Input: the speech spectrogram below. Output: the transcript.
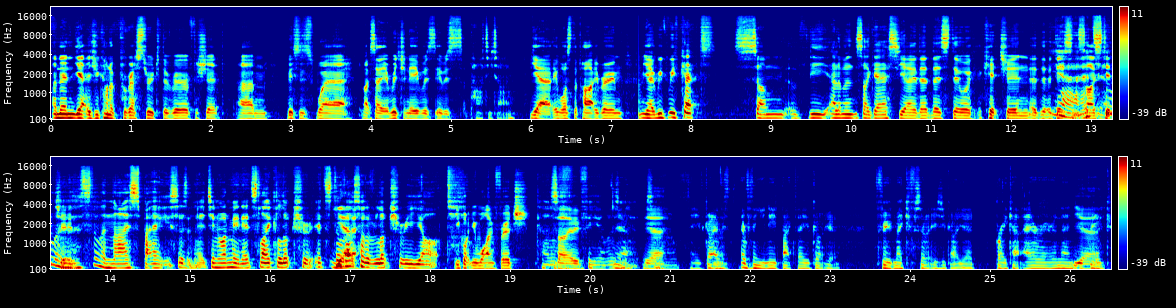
and then yeah as you kind of progress through to the rear of the ship um, this is where like I say originally it was it was Party time. yeah it was the party room yeah we've, we've kept some of the elements I guess yeah there, there's still a kitchen a, a decent Yeah, it's sized still, a, kitchen it's still a nice space, isn't it? Do you know what I mean? It's like luxury. It's still Yeah. that sort of luxury yacht you've got your wine fridge kind of so feel, isn't Yeah. it? Yeah. So, Yeah, you've got every, everything you need back there. You've got your food making facilities. You've got your breakout area, and then your Yeah. big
